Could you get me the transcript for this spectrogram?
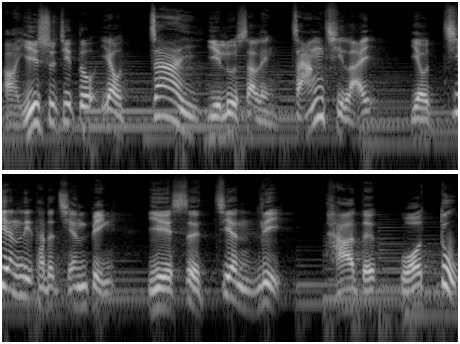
啊，耶稣基督要在耶路撒冷长起来，要建立他的权柄，也是建立。他的国度，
